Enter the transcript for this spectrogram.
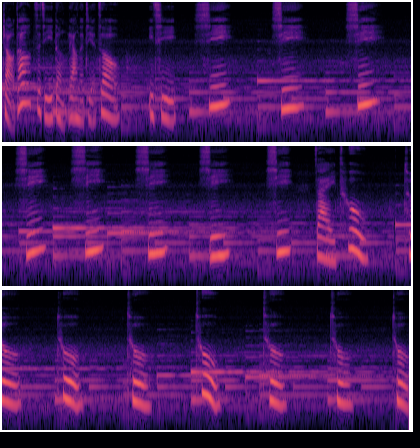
找到自己等量的节奏。一起吸，吸，吸，吸，吸，吸，吸，吸，再吐，吐，吐，吐，吐，吐，吐，吐，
